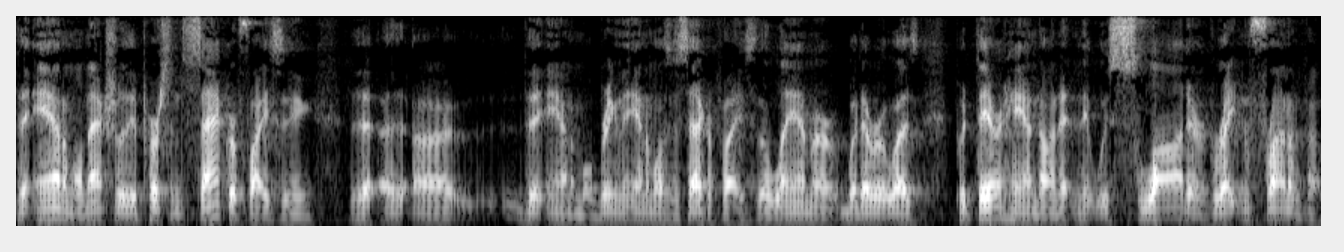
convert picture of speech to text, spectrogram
the animal, and actually the person sacrificing the, uh, uh, the animal, bringing the animal as a sacrifice, the lamb or whatever it was, put their hand on it, and it was slaughtered right in front of them.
